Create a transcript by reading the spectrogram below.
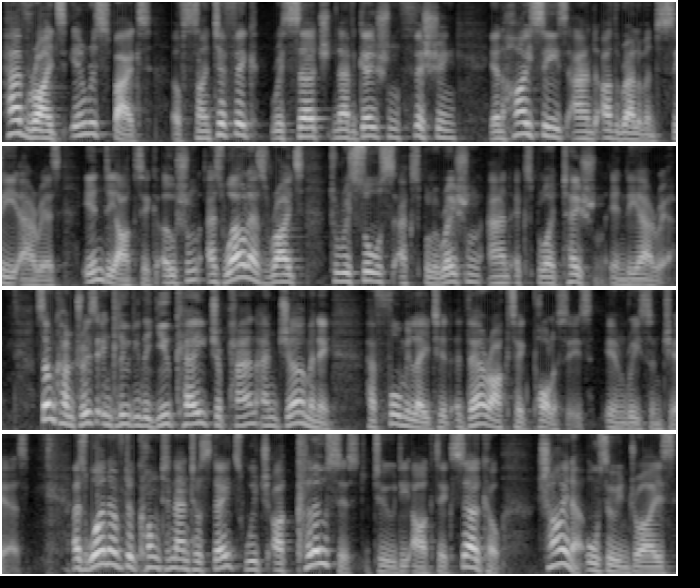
have rights in respect of scientific, research, navigation, fishing in high seas and other relevant sea areas in the Arctic Ocean, as well as rights to resource exploration and exploitation in the area. Some countries, including the UK, Japan, and Germany, have formulated their Arctic policies in recent years. As one of the continental states which are closest to the Arctic Circle, China also enjoys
